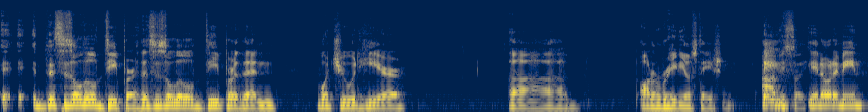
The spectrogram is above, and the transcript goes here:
it, it- this is a little deeper. This is a little deeper than what you would hear uh, on a radio station. They've- Obviously. you know what I mean.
